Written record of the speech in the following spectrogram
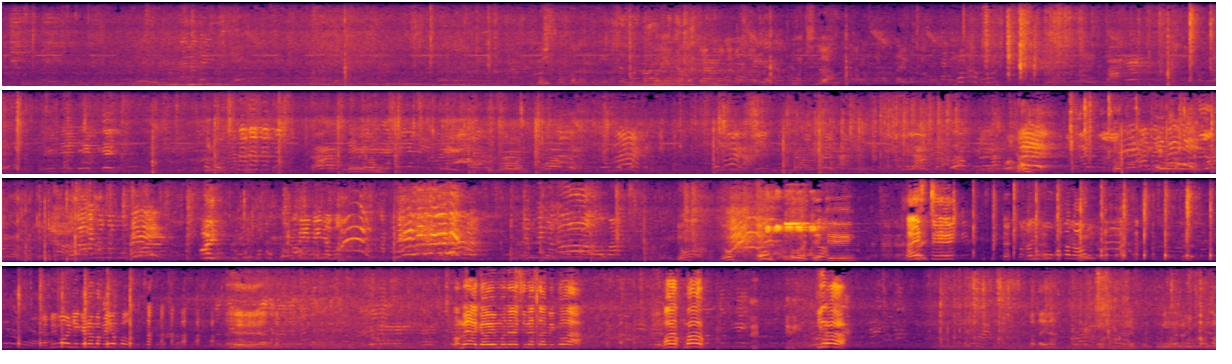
Match lang. Yung! Hawakan mo mabuti. Ay! Baby naman. Yung! Yung! Yung! Uy, kicking! Nice stick! Nakayuko ka pa noon. Sabi mo, hindi ka na makayoko. Mamaya gawin mo na yung sinasabi ko ha. Mark! Mark! Tira! Patay na. Tumira ng mga bata.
